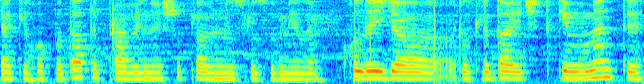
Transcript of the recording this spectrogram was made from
як його подати правильно і щоб правильно зрозуміли. Коли я розглядаючи такі моменти,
